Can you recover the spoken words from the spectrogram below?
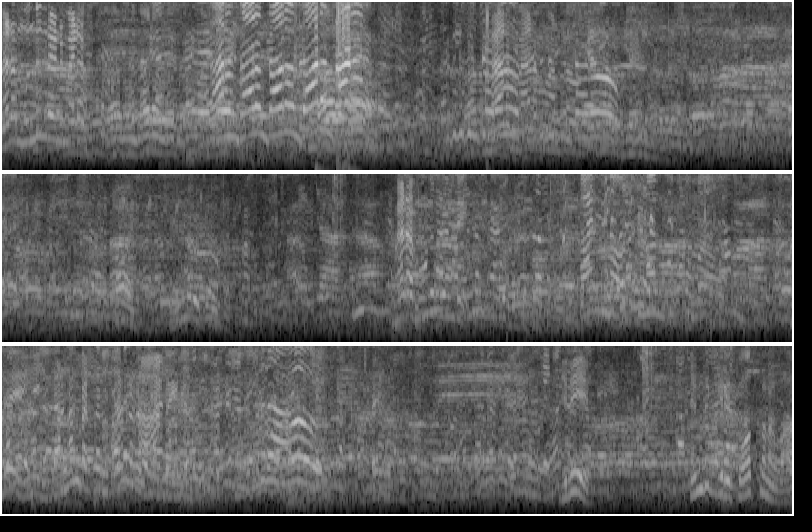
మేడం ముందుకు రండి మేడం. దారం దారం దారం దారం దారం. గిరి ఎందుకు గిరి తోస్తున్నావా?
